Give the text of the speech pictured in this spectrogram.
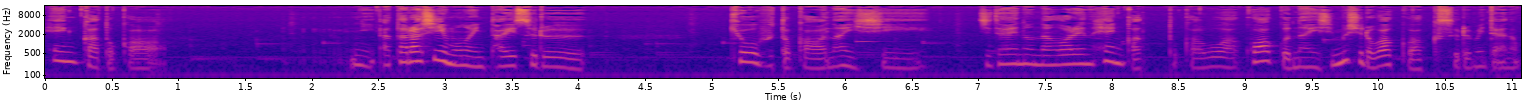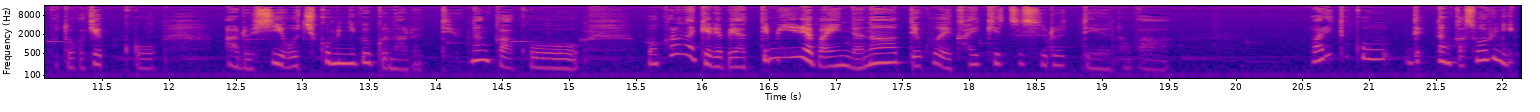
変化とかに新しいものに対する恐怖とかはないし時代の流れの変化とかは怖くないしむしろワクワクするみたいなことが結構あるし落ち込みにくくなるっていうなんかこう分からなければやってみればいいんだなっていうことで解決するっていうのが割とこうでなんかそういうふうに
